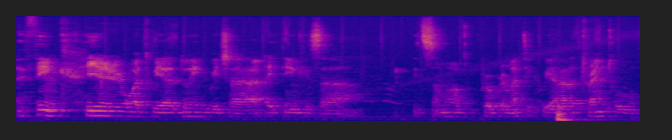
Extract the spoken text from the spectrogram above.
I think here what we are doing, which uh, I think is uh, it's somehow problematic. We are trying to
